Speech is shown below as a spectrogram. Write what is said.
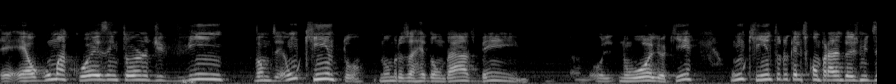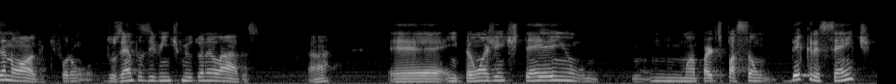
É, é, alguma coisa em torno de 20, vamos dizer, um quinto, números arredondados, bem no olho aqui, um quinto do que eles compraram em 2019, que foram 220 mil toneladas. Tá? É, então a gente tem uma participação decrescente,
